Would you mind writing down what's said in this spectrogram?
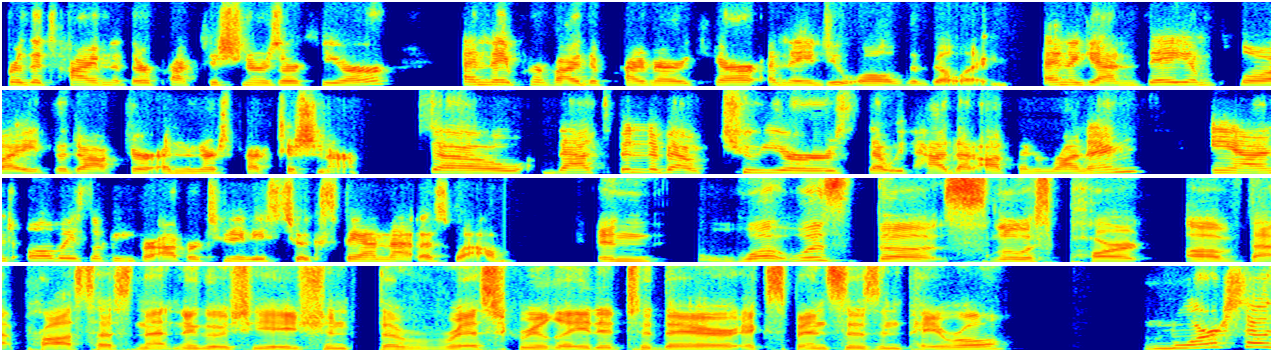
for the time that their practitioners are here, and they provide the primary care and they do all of the billing. And again, they employ the doctor and the nurse practitioner. So that's been about two years that we've had that up and running and always looking for opportunities to expand that as well. And what was the slowest part of that process and that negotiation? The risk related to their expenses and payroll? More so,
